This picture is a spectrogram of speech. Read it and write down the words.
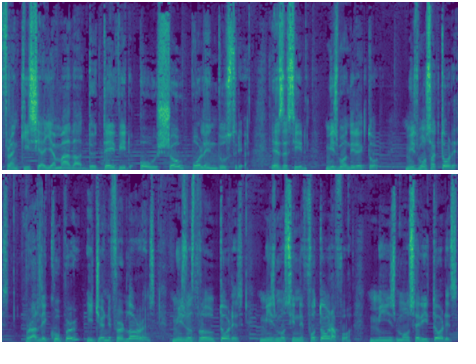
franquicia llamada The David O. Show por la industria, es decir, mismo director, mismos actores, Bradley Cooper y Jennifer Lawrence, mismos productores, mismo cinefotógrafo, mismos editores,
